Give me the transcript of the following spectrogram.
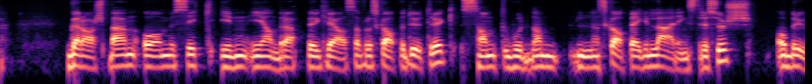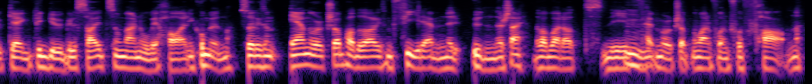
garasjeband og musikk inn i andre apper Kreasa for å skape et uttrykk, samt hvordan skape egen læringsressurs og bruke egentlig Google Sites som er noe vi har i kommunene. Så liksom Én workshop hadde da liksom fire emner under seg. Det var bare at de mm. fem workshopene var en form for fane.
